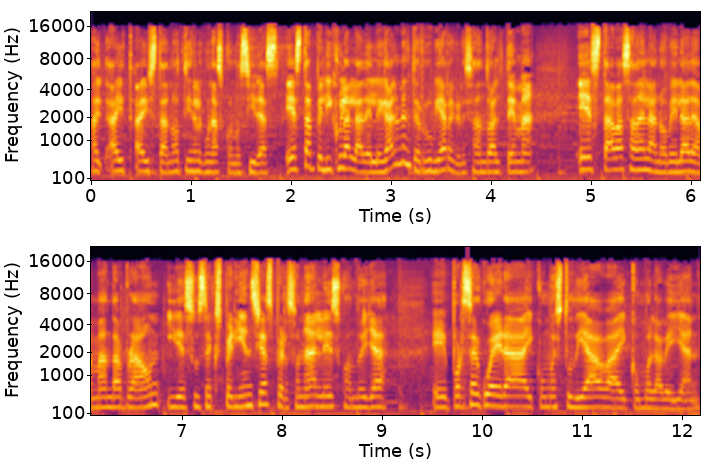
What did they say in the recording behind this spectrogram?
ahí- ahí está, ¿no? Tiene algunas conocidas. Esta película, la de Legalmente Rubia, regresando al tema, está basada en la novela de Amanda Brown y de sus experiencias personales cuando ella, eh, por ser güera y cómo estudiaba y cómo la veían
